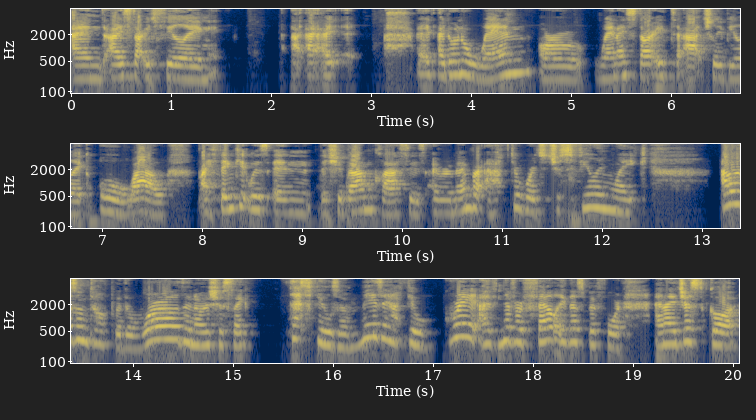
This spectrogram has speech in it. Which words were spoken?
And I started feeling, I, I I, I don't know when or when I started to actually be like, oh wow. I think it was in the SH'BAM classes. I remember afterwards just feeling like I was on top of the world and I was just like, this feels amazing. I feel great. I've never felt like this before. And I just got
